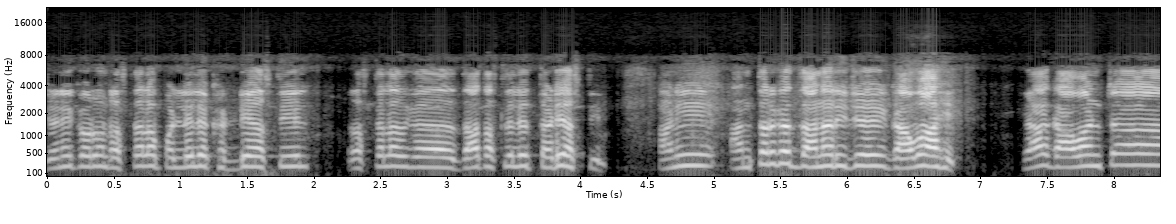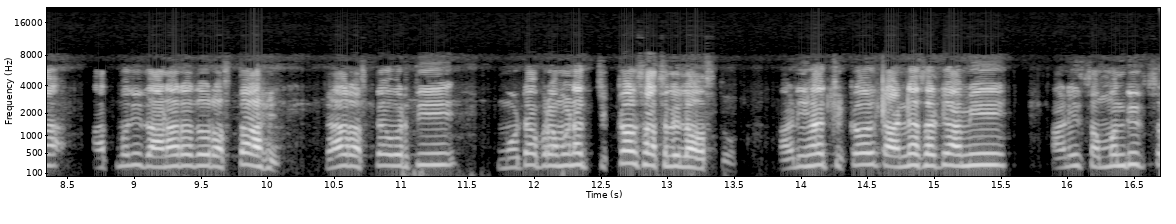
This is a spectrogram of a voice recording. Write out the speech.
जेणेकरून रस्त्याला पडलेले खड्डे असतील रस्त्याला जात असलेले तडे असतील आणि अंतर्गत जाणारी जे गावं आहेत ह्या गावांच्या आतमध्ये जाणारा जो रस्ता आहे त्या रस्त्यावरती मोठ्या प्रमाणात चिखल साचलेला असतो. आणि ह्या चिखल काढण्यासाठी आम्ही आणि संबंधित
